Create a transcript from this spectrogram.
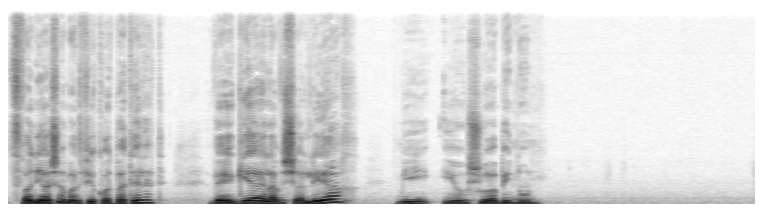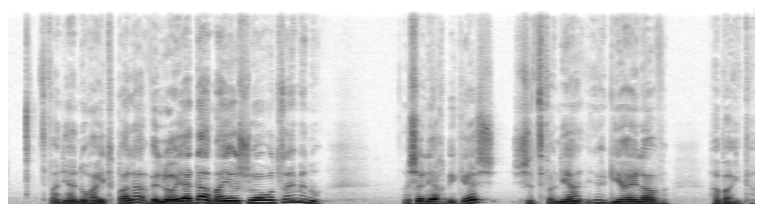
צפניה שמע דפיקות בדלת, והגיע אליו שליח מיהושע בן נון. צפניה נורא התפלא ולא ידע מה יהושע רוצה ממנו. השליח ביקש שצפניה יגיע אליו הביתה.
